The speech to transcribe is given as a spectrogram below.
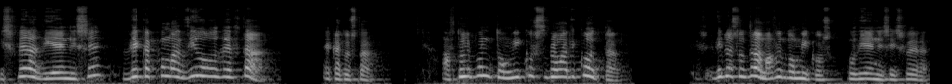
η σφαίρα διένυσε 10,287 εκατοστά. Αυτό λοιπόν είναι το μήκος στην πραγματικότητα. Δίπλα στον τράμα, αυτό είναι το μήκος που διένυσε η σφαίρα.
